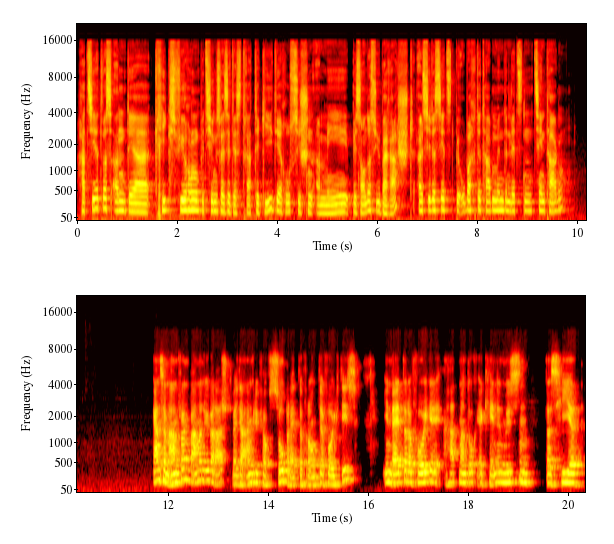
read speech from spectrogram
Hat Sie etwas an der Kriegsführung bzw. der Strategie der russischen Armee besonders überrascht, als Sie das jetzt beobachtet haben in den letzten zehn Tagen? Ganz am Anfang war man überrascht, weil der Angriff auf so breiter Front erfolgt ist. In weiterer Folge hat man doch erkennen müssen, dass hier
